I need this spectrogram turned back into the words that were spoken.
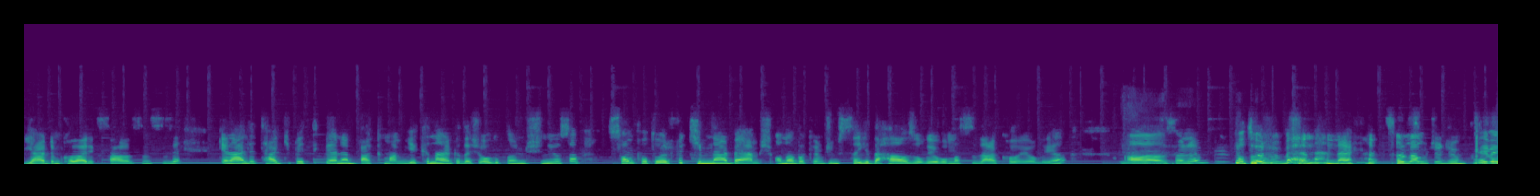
yardım kolaylık sağlasın size. Genelde takip ettiklerine bakmam. Yakın arkadaş olduklarını düşünüyorsam son fotoğrafı kimler beğenmiş ona bakarım. Çünkü sayı daha az oluyor. Bulması daha kolay oluyor. Ondan sonra fotoğrafı beğenenlerden sonra ben bu çocuğu buldum. Evet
